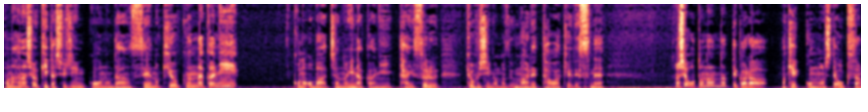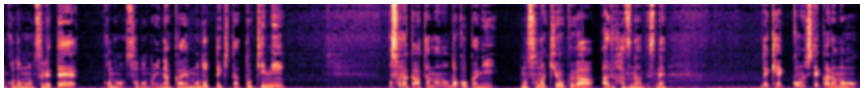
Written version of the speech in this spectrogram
この話を聞いた主人公の男性の記憶の中に、このおばあちゃんの田舎に対する恐怖心がまず生まれたわけですね。そして大人になってから、ま、結婚もして奥さん子供を連れて、この祖母の田舎へ戻ってきた時に、おそらく頭のどこかにもうその記憶があるはずなんですね。で、結婚してからの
